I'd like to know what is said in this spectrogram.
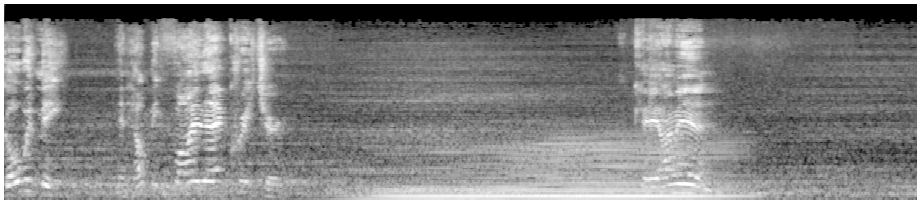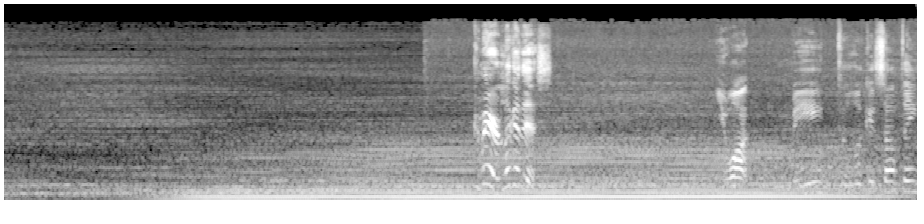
go with me and help me find that creature. Okay, I'm in. Come here, look at this. You want me to look at something?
